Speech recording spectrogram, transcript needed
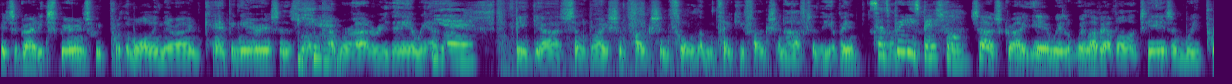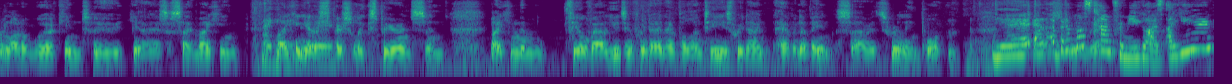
it's a great experience. We put them all in their own camping areas, and there's a lot Yeah. of camaraderie there. We have Yeah. a big uh, celebration function for them, thank you function after the event. So it's Um, pretty special. so it's great. Yeah, we, we love our volunteers, and we put a lot of work into, you know, as I say, making Making making, it it a special experience and making them feel valued. If we don't have volunteers, we don't have an event. So it's really important. Yeah, and, but it must that. come from you guys. Are you?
